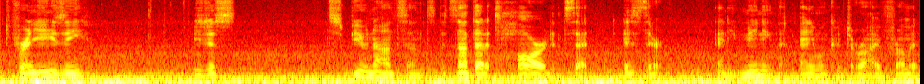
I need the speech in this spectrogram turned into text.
It's pretty easy. You just spew nonsense. It's not that it's hard, it's that is there any meaning that anyone could derive from it?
